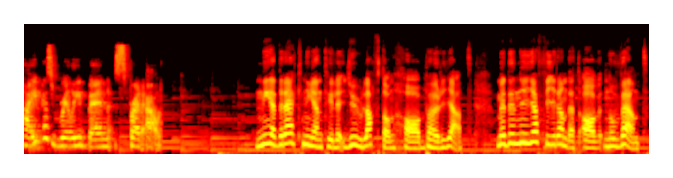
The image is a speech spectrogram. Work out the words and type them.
hype has really been spread out. Nedräkningen till julafton har börjat. Med det nya firandet av novent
